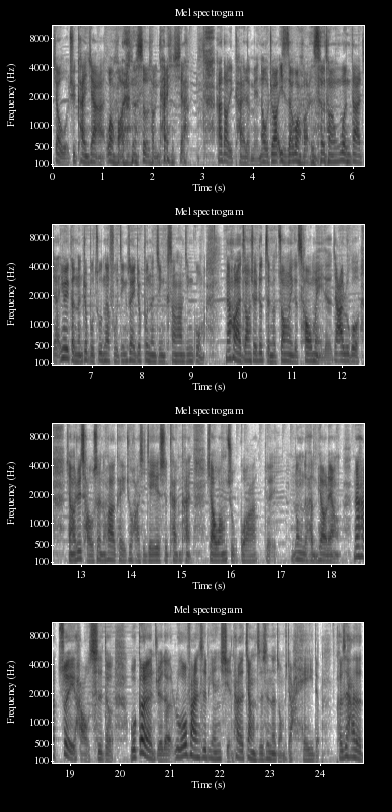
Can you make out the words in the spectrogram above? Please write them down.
叫我去看一下万华人的社团，看一下。他到底开了没？那我就要一直在万华人社团问大家，因为可能就不住那附近，所以就不能经常常经过嘛。那后来装修就整个装了一个超美的，大家如果想要去朝圣的话，可以去华西街夜市看看小王煮瓜，对，弄得很漂亮。那它最好吃的，我个人觉得卤肉饭是偏咸，它的酱汁是那种比较黑的，可是它的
